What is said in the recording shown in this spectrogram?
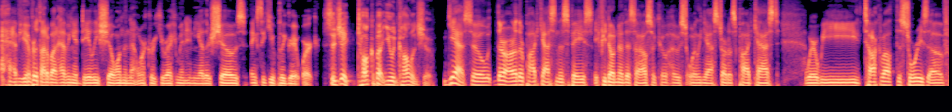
Have you ever thought about having a daily show on the network, or you recommend any other shows? Thanks to keep up the great work. So, Jake, talk about you and Colin's show. Yeah, so there are other podcasts in this space. If you don't know this, I also co-host Oil and Gas Startups podcast, where we talk about the stories of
